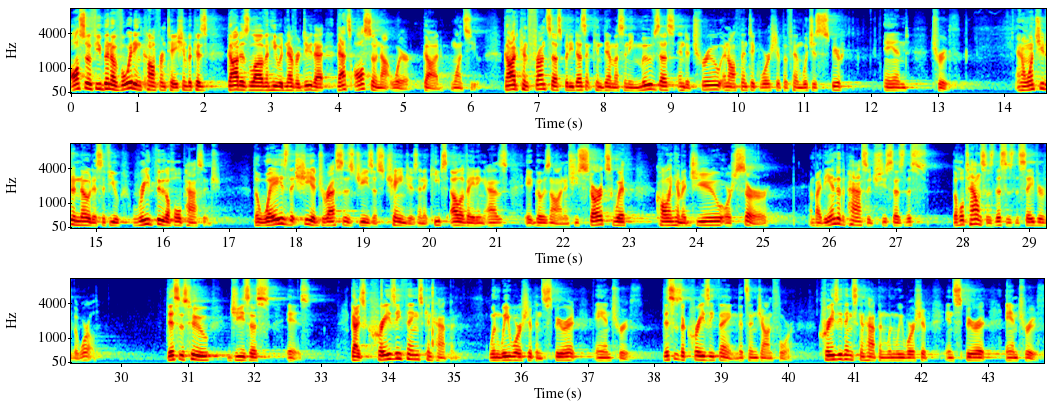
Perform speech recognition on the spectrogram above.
Also, if you've been avoiding confrontation because God is love and He would never do that, that's also not where God wants you. God confronts us, but He doesn't condemn us, and He moves us into true and authentic worship of Him, which is spirit and truth. And I want you to notice, if you read through the whole passage, the ways that she addresses Jesus changes, and it keeps elevating as it goes on. And she starts with calling him a Jew or sir, and by the end of the passage, she says this the whole town says this is the Savior of the world. This is who Jesus is. Guys, crazy things can happen when we worship in spirit and truth. This is a crazy thing that's in John 4. Crazy things can happen when we worship in spirit and truth.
